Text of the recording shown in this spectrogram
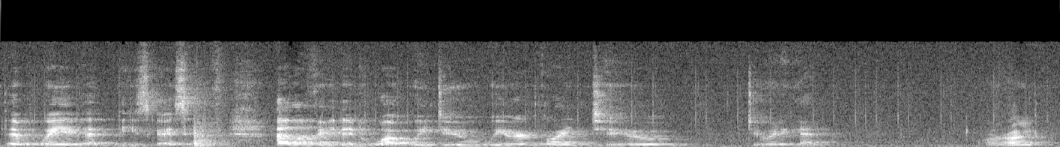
the way that these guys have elevated what we do, we are going to do it again. All right.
